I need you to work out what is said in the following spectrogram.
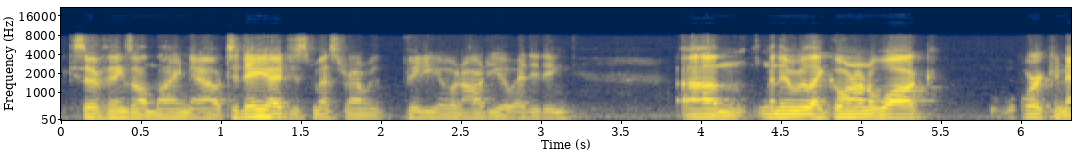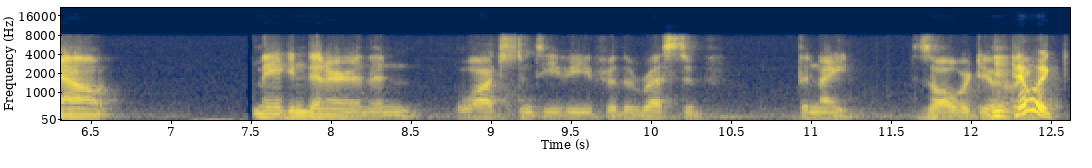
because everything's online now. Today I just messed around with video and audio editing, um, and then we're like going on a walk, working out, making dinner, and then watching TV for the rest of the night. Is all we're doing. You know what?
